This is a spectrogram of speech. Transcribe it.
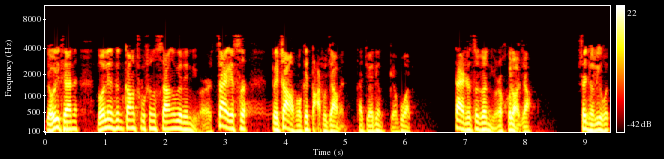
有一天呢，罗琳跟刚出生三个月的女儿再一次被丈夫给打出家门。她决定别过了，带着自个儿女儿回老家申请离婚，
